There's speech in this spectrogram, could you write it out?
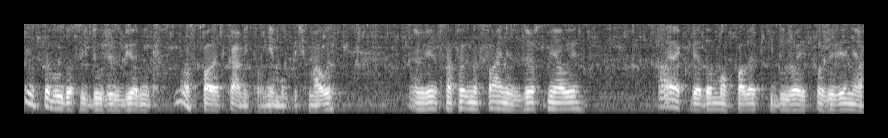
Więc to był dosyć duży zbiornik, no z paletkami to nie mógł być mały. Więc na pewno fajny wzrost miały. A jak wiadomo, paletki dużo pożywienia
